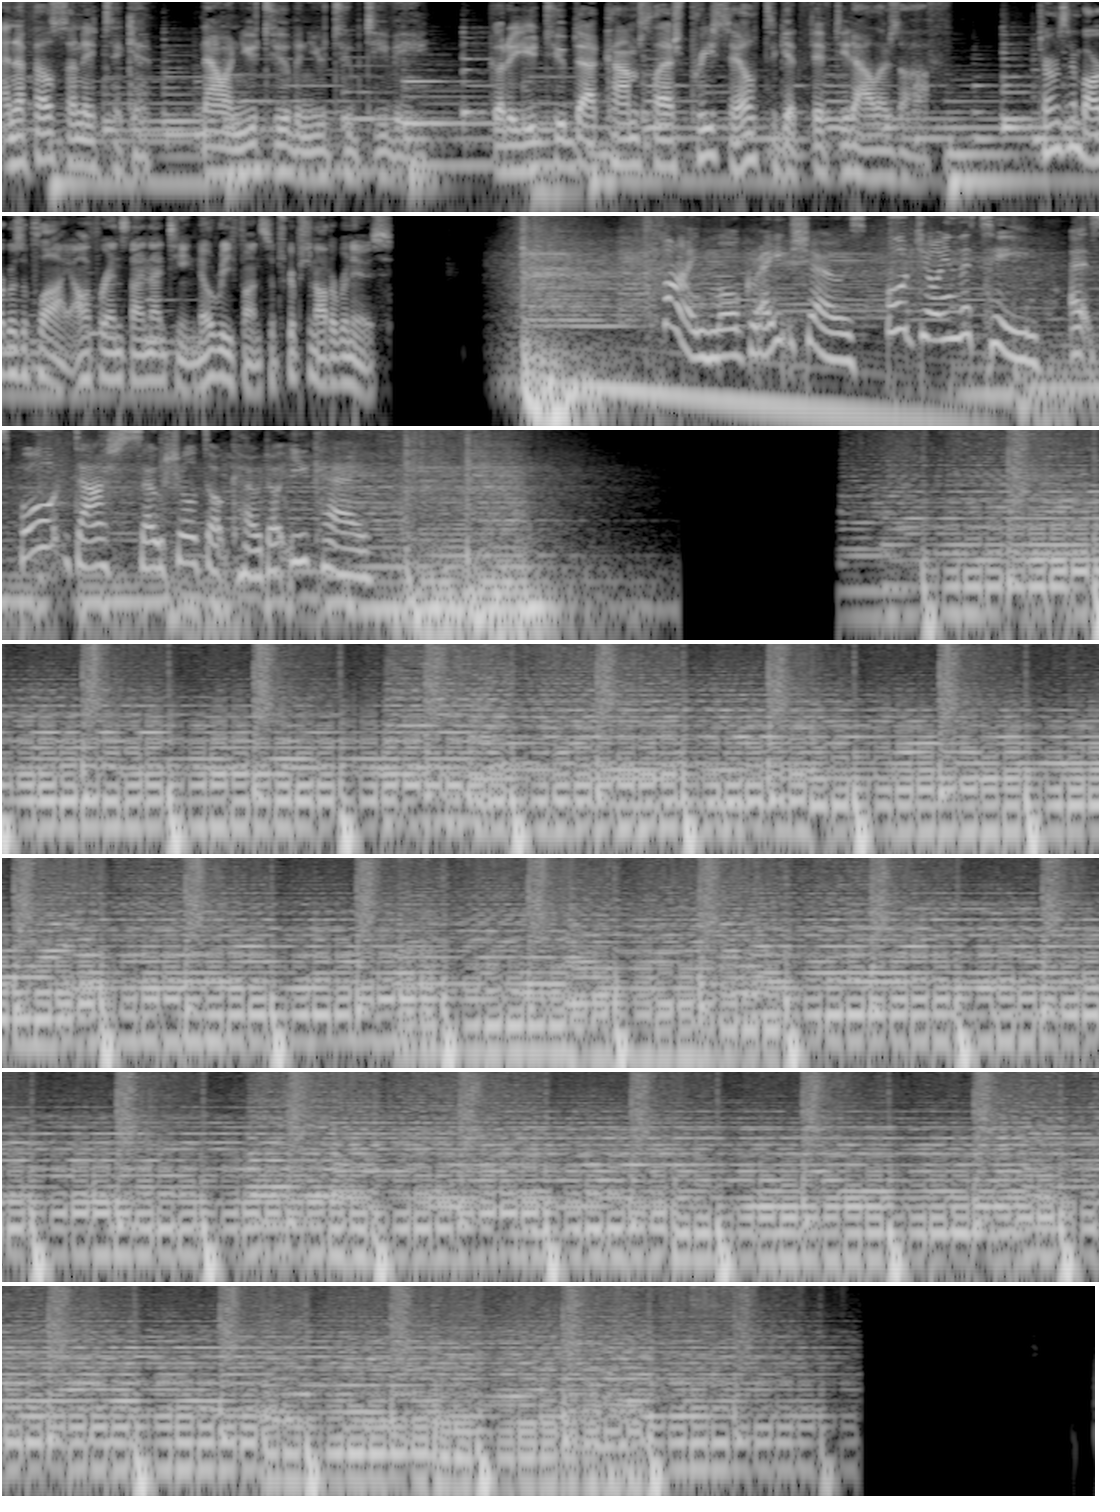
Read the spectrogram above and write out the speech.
NFL Sunday Ticket, now on YouTube and YouTube TV. Go to youtube.com slash presale to get $50 off. Terms and embargoes apply. Offer ends 919. No refund. Subscription auto renews. Find more great shows or join the team at sport-social.co.uk.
